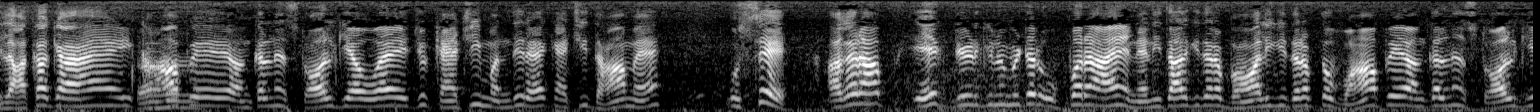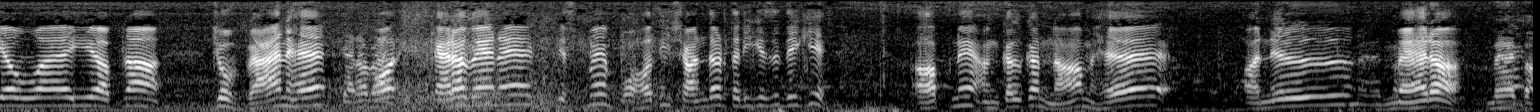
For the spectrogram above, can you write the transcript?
इलाका क्या है कहाँ पे अंकल ने स्टॉल किया हुआ है जो कैंची मंदिर है कैंची धाम है उससे अगर आप एक डेढ़ किलोमीटर ऊपर आए नैनीताल की तरफ़ भवाली की तरफ़ तो वहाँ पे अंकल ने स्टॉल किया हुआ है ये अपना जो वैन है और कैरावैन है इसमें बहुत ही शानदार तरीके से देखिए आपने अंकल का नाम है Anil Mehra. Mehta.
